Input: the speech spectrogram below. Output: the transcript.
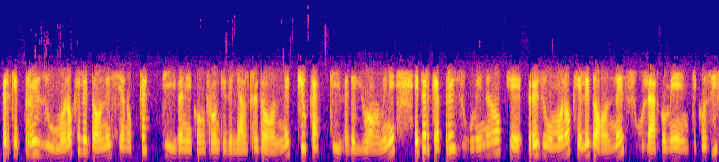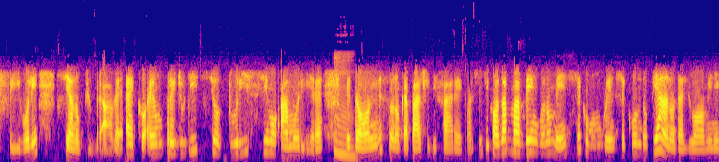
perché presumono che le donne siano cattive nei confronti delle altre donne, più cattive degli uomini e perché presumono che, presumono che le donne su argomenti così frivoli siano più brave. Ecco, è un pregiudizio durissimo a morire. Mm. Le donne sono capaci di fare qualsiasi cosa, ma vengono messe comunque in secondo piano dagli uomini,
